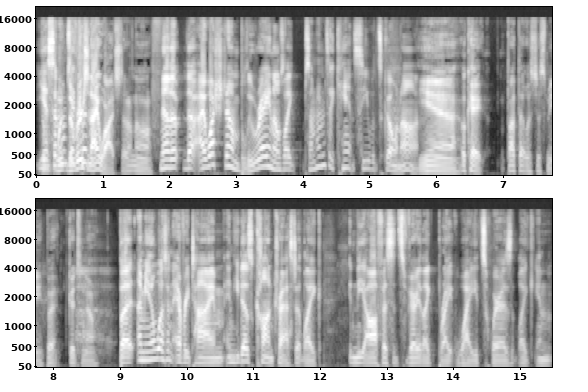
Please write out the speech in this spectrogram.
Yeah, the, sometimes the I version couldn't- I watched, I don't know if No, the, the I watched it on Blu-ray and I was like, sometimes I can't see what's going on. Yeah, okay. Thought that was just me, but good to know. But I mean, it wasn't every time, and he does contrast it. Like in the office, it's very like bright whites, whereas like in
